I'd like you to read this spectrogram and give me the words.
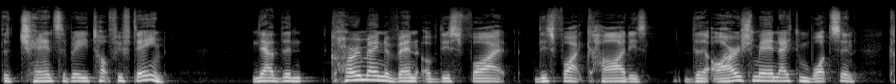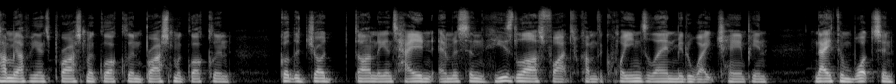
the chance to be top fifteen. Now, the co-main event of this fight, this fight card is the Irishman Nathan Watson coming up against Bryce McLaughlin. Bryce McLaughlin got the job done against Hayden Emerson. His last fight to become the Queensland middleweight champion. Nathan Watson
